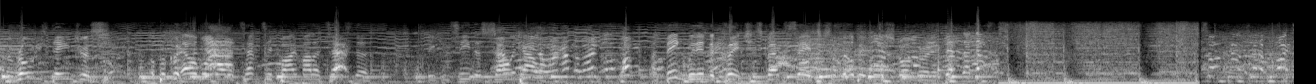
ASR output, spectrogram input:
the road is dangerous. Uppercut elbow there attempted by Malatesta. But you can see that Song Kao, I think within the clinch, it's fair to say, is just a little bit more stronger and adept. And that's Song Kao trying to fight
